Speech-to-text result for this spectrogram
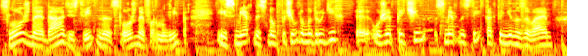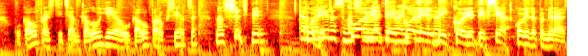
Сложная, да, действительно сложная форма гриппа. И смертность, но почему-то мы других э, уже причин смертности как-то не называем. У кого, простите, онкология, у кого порог сердца. У нас все теперь Коронавирус COVID. вышел COVID, на первое ковиды, место, да. ковиды, все от ковида помирают.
